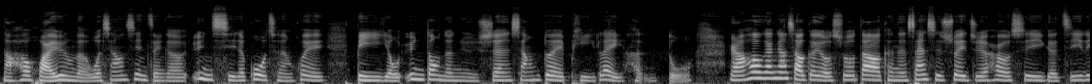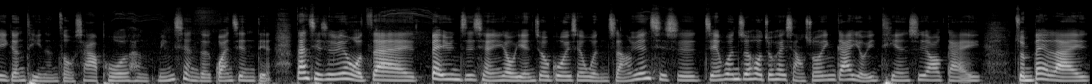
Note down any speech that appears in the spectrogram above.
然后怀孕了，我相信整个孕期的过程会比有运动的女生相对疲累很多。然后刚刚小葛有说到，可能三十岁之后是一个肌力跟体能走下坡很明显的关键点。但其实因为我在备孕之前有研究过一些文章。因为其实结婚之后就会想说，应该有一天是要该准备来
